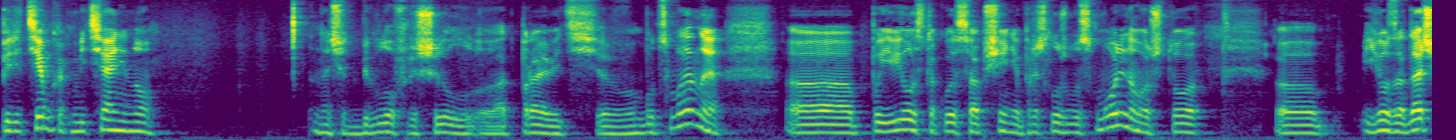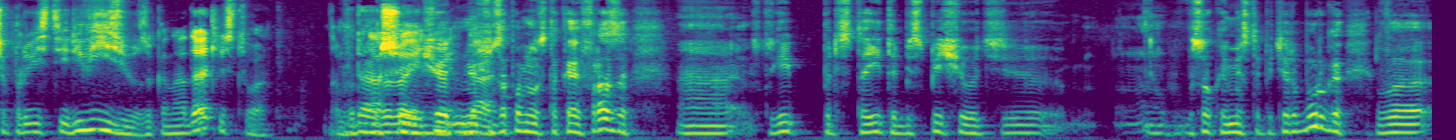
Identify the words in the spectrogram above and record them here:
перед тем, как Митянину значит, Беглов решил отправить в омбудсмены, появилось такое сообщение пресс-службы Смольного, что ее задача провести ревизию законодательства в да, отношении... Да, да, еще да. мне запомнилась такая фраза, что ей предстоит обеспечивать высокое место Петербурга в,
